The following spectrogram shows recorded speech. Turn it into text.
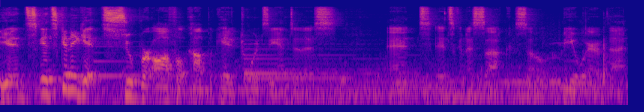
You, it's, it's gonna get super awful complicated towards the end of this. And it's gonna suck, so be aware of that.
